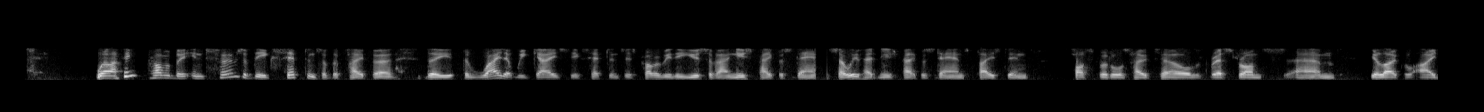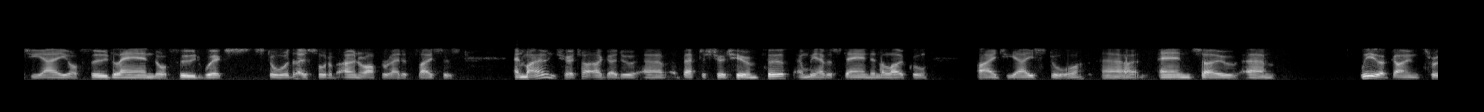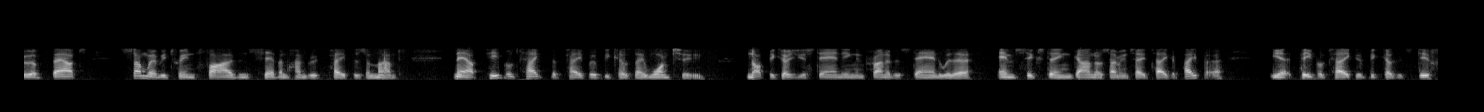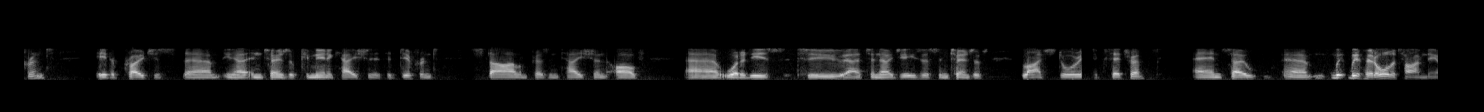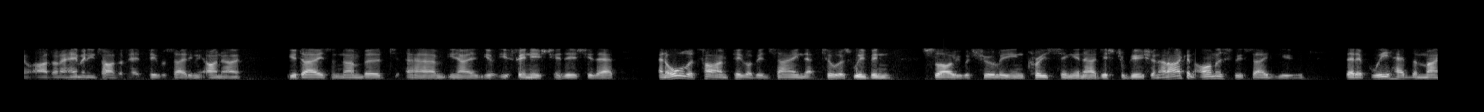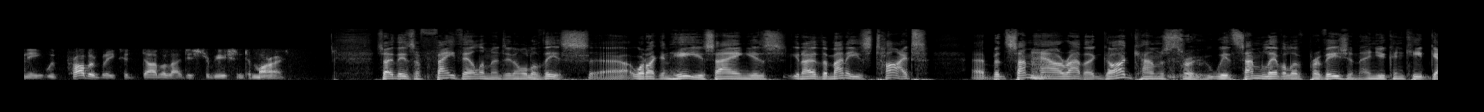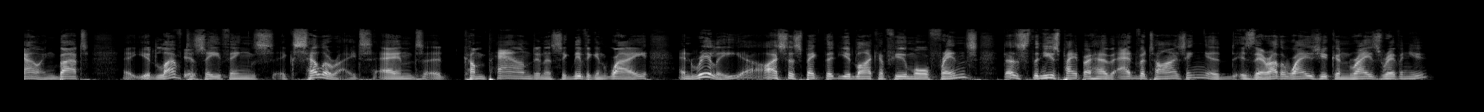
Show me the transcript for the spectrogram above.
Well, I think probably in terms of the acceptance of the paper, the, the way that we gauge the acceptance is probably the use of our newspaper stands. So we've had newspaper stands placed in hospitals, hotels, restaurants, um, your local IGA or Foodland or Foodworks store, those sort of owner-operated places. And my own church, I go to a Baptist church here in Perth, and we have a stand in a local IGA store. Uh, and so um, we are going through about somewhere between five and 700 papers a month. Now, people take the paper because they want to, not because you're standing in front of a stand with a M16 gun or something and say, take a paper. Yeah, people take it because it's different. It approaches, um, you know, in terms of communication, it's a different style and presentation of uh, what it is to uh, to know Jesus in terms of life stories, etc. And so um, we, have heard all the time, now. I don't know how many times I've had people say to me, "I oh, know your days are numbered. Um, you know, you, you're finished. You're this. You're that." And all the time, people have been saying that to us. We've been slowly but surely increasing in our distribution. And I can honestly say to you that if we had the money, we probably could double our distribution tomorrow. So there's a faith element in all of this. Uh, what I can hear you saying is, you know, the money's tight, uh, but somehow or other, God comes through with some level of provision and you can keep going. But uh, you'd love to see things accelerate and uh, compound in a significant way. And really, I suspect that you'd like a few more friends. Does the newspaper have advertising? Uh, is there other ways you can raise revenue?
